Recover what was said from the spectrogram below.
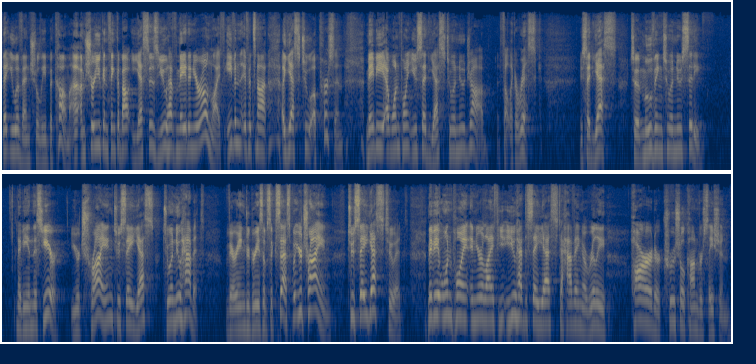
that you eventually become. I'm sure you can think about yeses you have made in your own life, even if it's not a yes to a person. Maybe at one point you said yes to a new job, it felt like a risk. You said yes to moving to a new city. Maybe in this year, you're trying to say yes to a new habit, varying degrees of success, but you're trying to say yes to it. Maybe at one point in your life, you, had to say yes to having a really hard or crucial conversation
